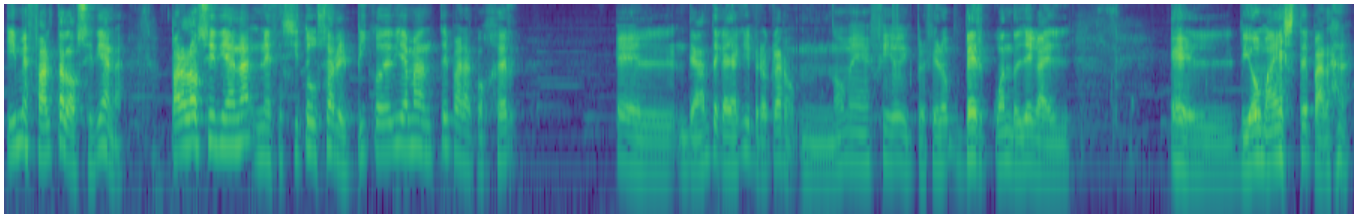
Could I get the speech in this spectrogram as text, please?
Y me falta la obsidiana. Para la obsidiana necesito usar el pico de diamante para coger el diamante que hay aquí. Pero claro, no me fío y prefiero ver cuándo llega el, el bioma este para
